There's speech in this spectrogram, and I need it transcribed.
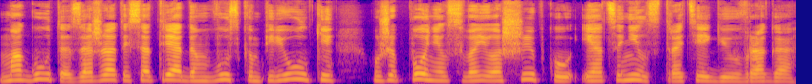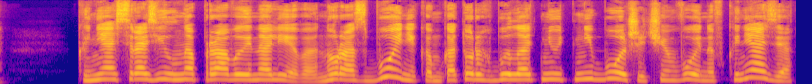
Магута, зажатый с отрядом в узком переулке, уже понял свою ошибку и оценил стратегию врага. Князь разил направо и налево, но разбойникам, которых было отнюдь не больше, чем воинов князя,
